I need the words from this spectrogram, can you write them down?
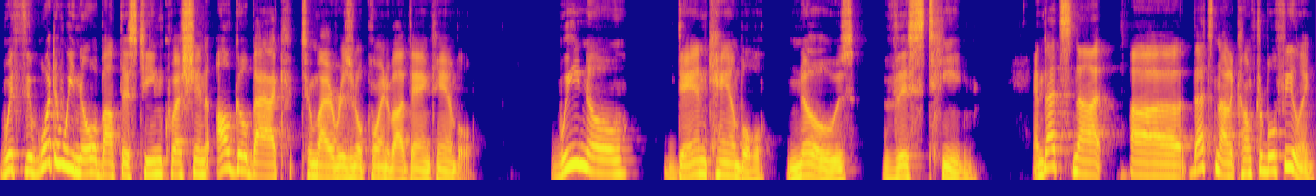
With the what do we know about this team question, I'll go back to my original point about Dan Campbell. We know Dan Campbell knows this team. And that's not uh, that's not a comfortable feeling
